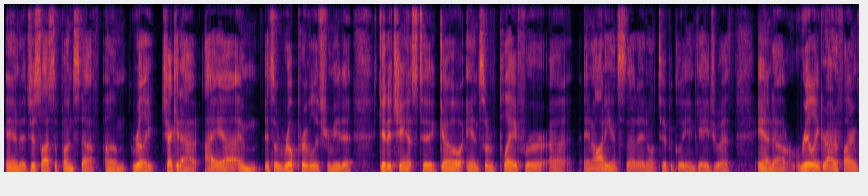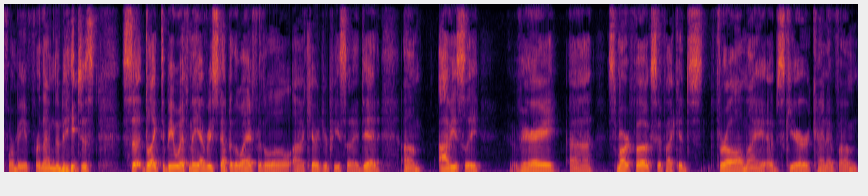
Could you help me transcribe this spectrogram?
and uh, just lots of fun stuff. Um, really, check it out. I uh, am. It's a real privilege for me to get a chance to go and sort of play for an audience that I don't typically engage with, and really gratifying for me for them to be just so like to be with me every step of the way for the little uh, character piece that I did. Um, obviously, very uh, smart folks. If I could throw all my obscure kind of um,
